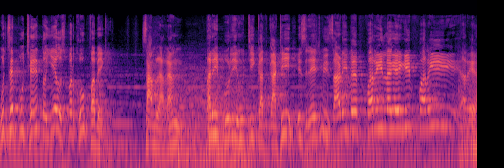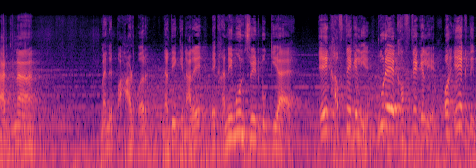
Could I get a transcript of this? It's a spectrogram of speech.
मुझसे पूछें तो ये उस पर खूब फबेगी। सांवला रंग, भरी पूरी ऊँची कदकाठी, इस रेशमी साड़ी में परी लगेगी परी अरे हटना मैंने पहाड़ पर, नदी किनारे एक हनीमून स्वीट बुक किया है। एक हफ़्ते के लिए पूरे एक हफ़्ते के लिए और एक दिन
